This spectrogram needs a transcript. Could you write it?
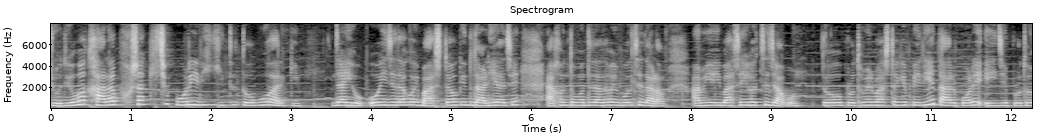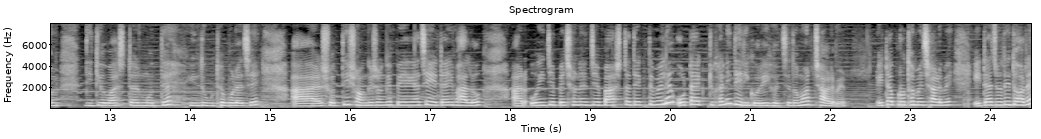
যদিও বা খারাপ পোশাক কিছু পরিনি, কিন্তু তবুও আর কি। যাই হোক, ওই যে দেখো, ওই বাসটাও কিন্তু দাঁড়িয়ে আছে। এখন তোমাদের দাদাভাই বলছে, দাঁড়াও, আমি এই বাসেই হচ্ছে যাব। তো প্রথমের বাসটাকে পেরিয়ে তারপরে এই যে প্রথম, দ্বিতীয় বাসটার মধ্যে কিন্তু উঠে পড়েছে। আর সত্যি সঙ্গে সঙ্গে পেয়ে গেছে, এটাই ভালো। আর ওই যে পেছনের যে বাসটা দেখতে পেলে, ওটা একটুখানি দেরি করেই হচ্ছে, তোমার ছাড়বে। এটা প্রথমে ছাড়বে, এটা যদি ধরে,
